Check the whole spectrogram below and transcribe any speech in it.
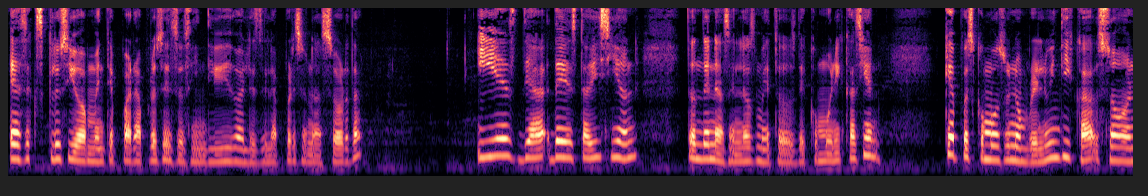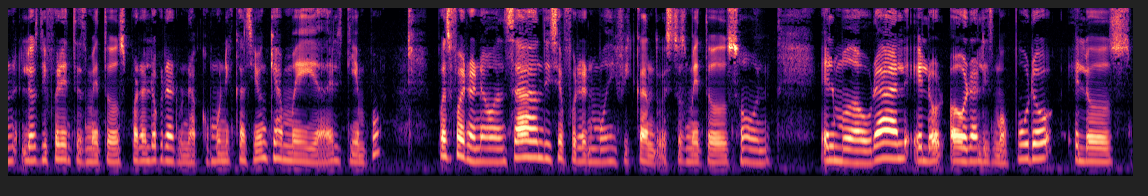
Es exclusivamente para procesos individuales de la persona sorda y es de, esta visión donde nacen los métodos de comunicación, que pues como su nombre lo indica son los diferentes métodos para lograr una comunicación que a medida del tiempo pues fueron avanzando y se fueron modificando. Estos métodos son el modo oral, el oralismo puro, los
